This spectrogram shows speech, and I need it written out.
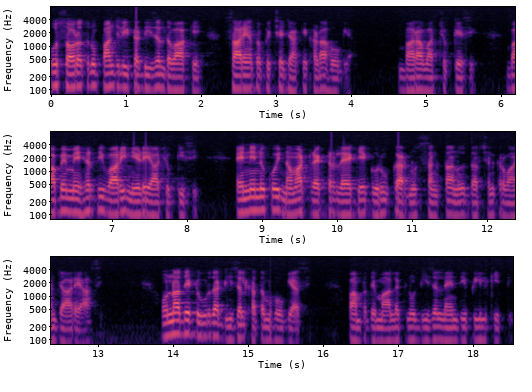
ਉਸ ਔਰਤ ਨੂੰ ਪੰਜ ਲੀਟਰ ਡੀਜ਼ਲ ਦਵਾ ਕੇ ਸਾਰਿਆਂ ਤੋਂ ਪਿੱਛੇ ਜਾ ਕੇ ਖੜ੍ਹਾ ਹੋ ਗਿਆ। 12 ਵੱਜ ਚੁੱਕੇ ਸੀ। ਬਾਬੇ ਮੇਹਰ ਦੀ ਵਾਰੀ ਨੇੜੇ ਆ ਚੁੱਕੀ ਸੀ। ਐਨੇ ਨੂੰ ਕੋਈ ਨਵਾਂ ਟਰੈਕਟਰ ਲੈ ਕੇ ਗੁਰੂ ਘਰ ਨੂੰ ਸੰਗਤਾਂ ਨੂੰ ਦਰਸ਼ਨ ਕਰਵਾਉਣ ਜਾ ਰਿਹਾ ਸੀ। ਉਹਨਾਂ ਦੇ ਟੂਰ ਦਾ ਡੀਜ਼ਲ ਖਤਮ ਹੋ ਗਿਆ ਸੀ। ਪੰਪ ਦੇ ਮਾਲਕ ਨੂੰ ਡੀਜ਼ਲ ਲੈਣ ਦੀ ਅਪੀਲ ਕੀਤੀ।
